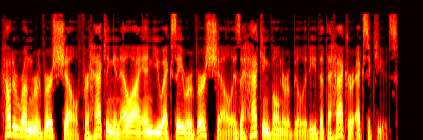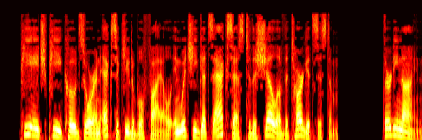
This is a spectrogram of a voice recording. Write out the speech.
How to run reverse shell for hacking in Linux. A reverse shell is a hacking vulnerability that the hacker executes. PHP codes or an executable file in which he gets access to the shell of the target system. 39.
